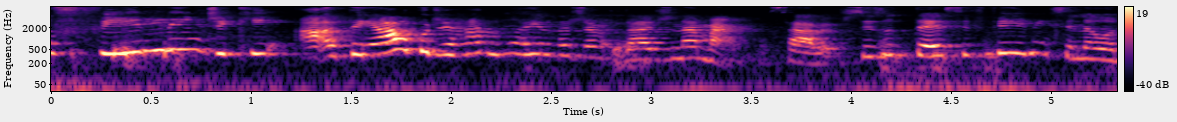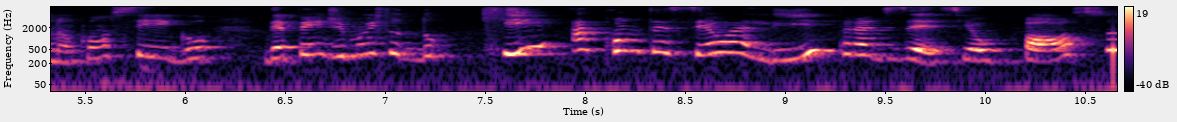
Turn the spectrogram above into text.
um feeling de que ah, tem algo de errado no reino da, da Dinamarca, sabe? Eu preciso ter esse feeling, senão eu não consigo. Depende muito do que aconteceu ali pra dizer se eu posso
